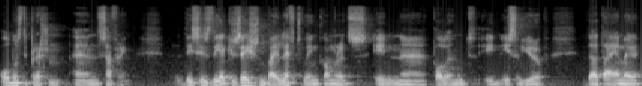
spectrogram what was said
almost depression and suffering. This is the accusation by left wing comrades in uh, Poland, in Eastern Europe, that I am a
